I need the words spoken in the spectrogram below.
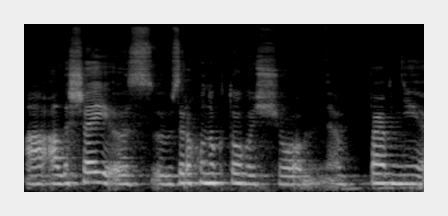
а лише й е, за рахунок того, що е, певні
